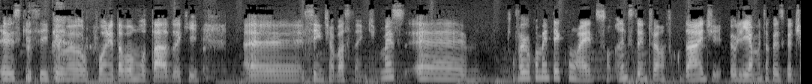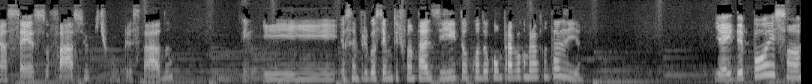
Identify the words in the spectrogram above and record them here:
Eu esqueci que o meu fone tava mutado aqui. É, sim, tinha bastante. Mas é, foi o que eu comentei com o Edson. Antes de eu entrar na faculdade, eu lia muita coisa que eu tinha acesso fácil, que tipo, emprestado. Sim. E eu sempre gostei muito de fantasia, então quando eu comprava, eu comprava fantasia. E aí depois, só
